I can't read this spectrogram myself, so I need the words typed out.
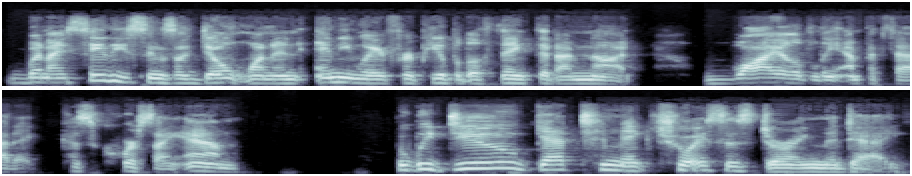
when I say these things, I don't want in any way for people to think that I'm not wildly empathetic, because of course I am but we do get to make choices during the day.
